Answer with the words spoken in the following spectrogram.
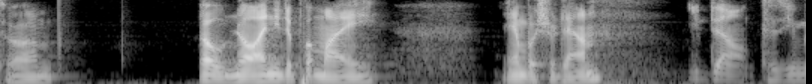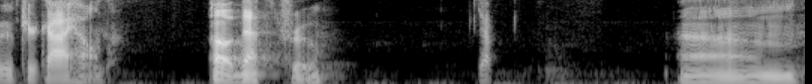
So I'm, oh, no, I need to put my ambusher down. You don't, because you moved your guy home. Oh, that's true. Yep. Um,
